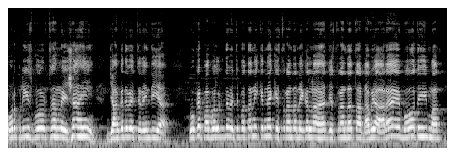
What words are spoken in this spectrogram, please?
ਔਰ ਪੁਲਿਸ ਫੋਰਸ ਹਮੇਸ਼ਾ ਹੀ ਜੰਗ ਦੇ ਵਿੱਚ ਰਹਿੰਦੀ ਆ। ਕਿਉਂਕਿ ਪਬਲਿਕ ਦੇ ਵਿੱਚ ਪਤਾ ਨਹੀਂ ਕਿੰਨੇ ਕਿਸ ਤਰ੍ਹਾਂ ਦਾ ਨਿਕਲਣਾ ਹੈ, ਜਿਸ ਤਰ੍ਹਾਂ ਦਾ ਤੁਹਾਡਾ ਵਿਹਾਰ ਹੈ, ਇਹ ਬਹੁਤ ਹੀ ਮੰਦ-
